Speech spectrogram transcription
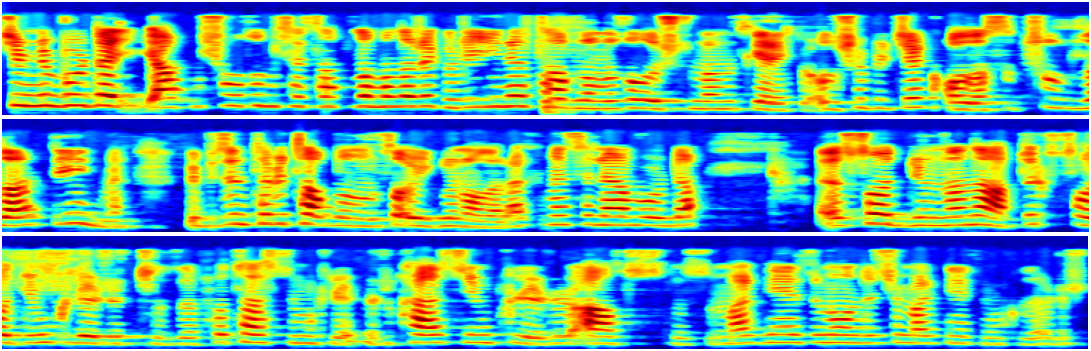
Şimdi burada yapmış olduğumuz hesaplamalara göre yine tablomuzu oluşturmamız gerekiyor. Oluşabilecek olası tuzlar değil mi? Ve bizim tabi tablomuza uygun olarak. Mesela burada e, sodyumla ne yaptık? Sodyum klorür tuzu, potasyum klorür, kalsiyum klorür, altı sulusu, magnezyum olduğu için magnezyum klorür.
